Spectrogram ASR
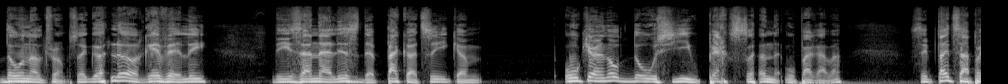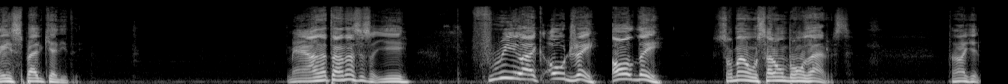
Donald Trump. Ce gars-là a révélé des analystes de pacotille comme aucun autre dossier ou personne auparavant. C'est peut-être sa principale qualité. Mais en attendant, c'est ça. Il est free like OJ, all day. Sûrement au salon de bronzage. Tranquille.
